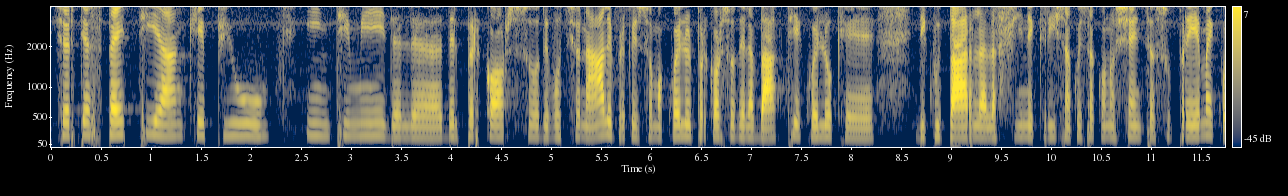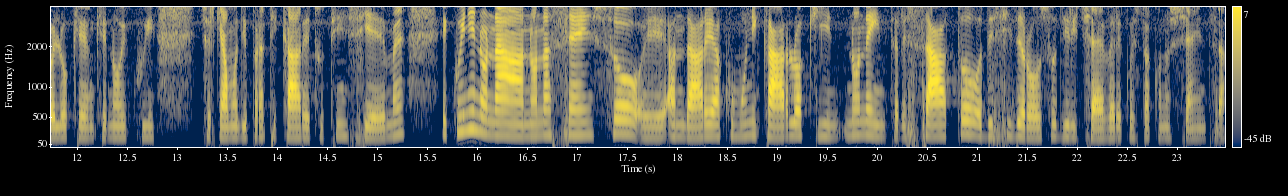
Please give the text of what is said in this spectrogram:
certi aspetti anche più intimi del, del, percorso devozionale, perché insomma quello è il percorso della Bhakti, è quello che, di cui parla alla fine Krishna, questa conoscenza suprema, è quello che anche noi qui cerchiamo di praticare tutti insieme. E quindi non ha, non ha senso eh, andare a comunicarlo a chi non è interessato o desideroso di ricevere questa conoscenza,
